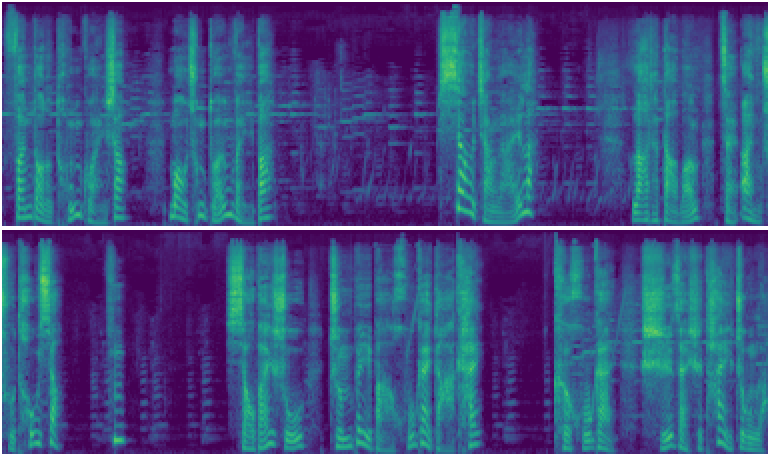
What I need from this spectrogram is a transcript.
翻到了铜管上，冒充短尾巴。校长来了，邋遢大王在暗处偷笑。哼！小白鼠准备把壶盖打开，可壶盖实在是太重了，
